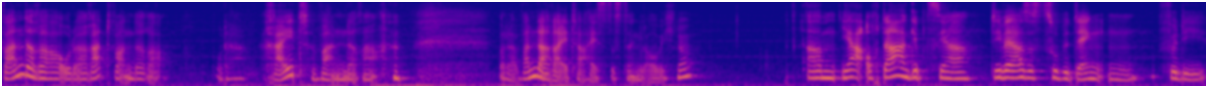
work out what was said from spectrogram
Wanderer oder Radwanderer oder Reitwanderer? oder Wanderreiter heißt es dann, glaube ich, ne? Ähm, ja, auch da gibt es ja diverses zu bedenken für die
